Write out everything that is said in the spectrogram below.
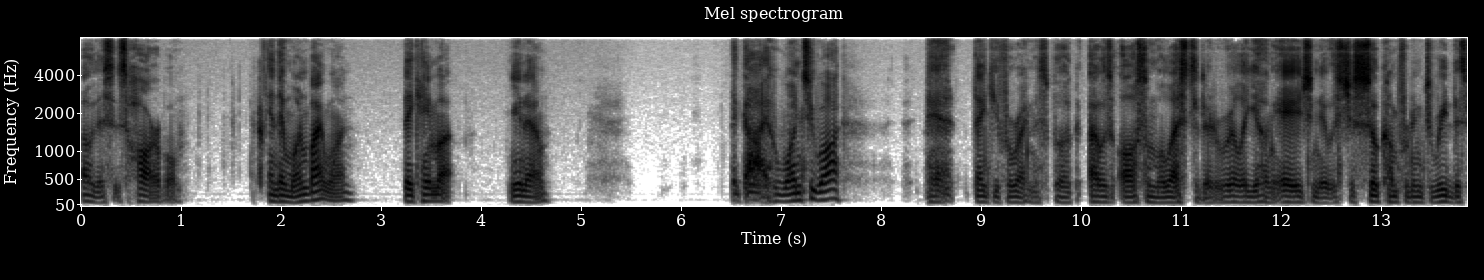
oh, this is horrible. And then one by one, they came up, you know. The guy who won two Oscars, man, thank you for writing this book. I was also molested at a really young age, and it was just so comforting to read this.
